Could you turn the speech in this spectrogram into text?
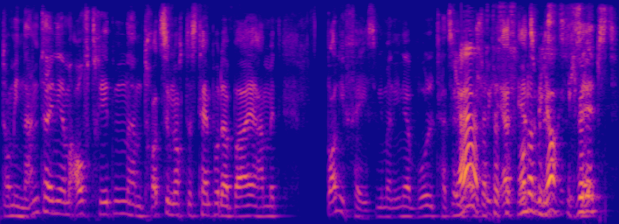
dominanter in ihrem Auftreten, haben trotzdem noch das Tempo dabei, haben mit Boniface, wie man ihn ja wohl tatsächlich ja, ausspricht. Ja, das, das, das wundert mich auch. Ich würde, selbst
